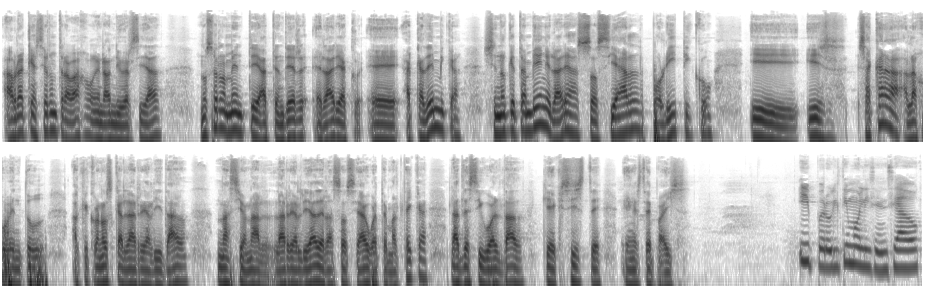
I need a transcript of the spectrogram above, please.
habrá que hacer un trabajo en la universidad no solamente atender el área eh, académica, sino que también el área social, político y, sacar a, la juventud a que conozca la realidad nacional, la realidad de la sociedad guatemalteca, la desigualdad que existe en este país. Y por último, licenciado,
